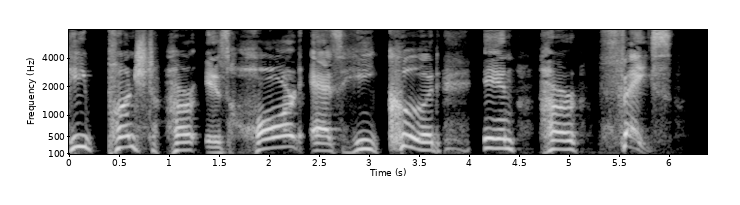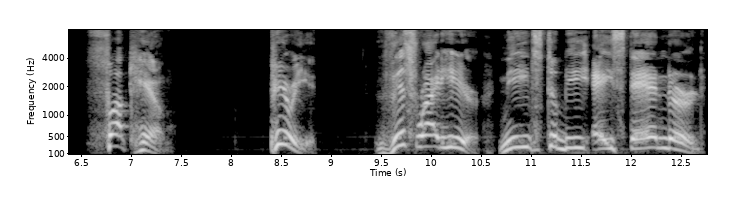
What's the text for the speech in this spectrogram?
He punched her as hard as he could in her face. Fuck him. Period. This right here needs to be a standard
